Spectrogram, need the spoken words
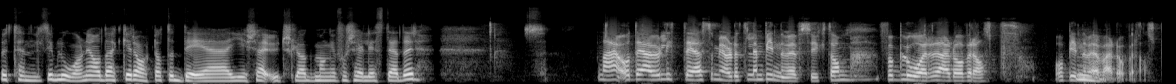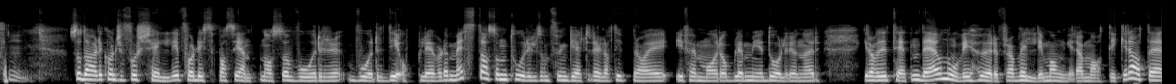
Betennelse i blodårene, ja det er ikke rart at det gir seg utslag mange forskjellige steder. Så. Nei, og det er jo litt det som gjør det til en bindevevsykdom. For blodårer er det overalt. Og bindevev er det overalt. Mm. Så da er det kanskje forskjellig for disse pasientene også hvor, hvor de opplever det mest. Da. Som Toril som fungerte relativt bra i, i, fem år og ble mye dårligere under graviditeten. Det er jo noe vi hører fra veldig mange revmatikere, at det,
